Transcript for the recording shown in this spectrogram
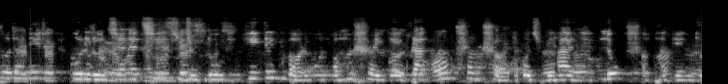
প্রদানের অনুরোধ জানাচ্ছি শ্রীযুক্ত হিতেন বর্মন মহাশয়কে প্রাক্তন সংসদ কোচবিহার লোকসভা কেন্দ্র।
